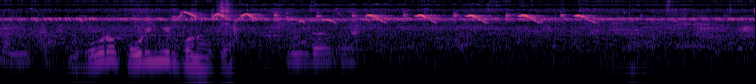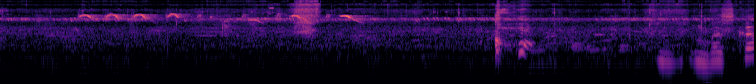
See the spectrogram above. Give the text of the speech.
பண்ணிட்டேன் பூரா பொடுங்கிருப்பானு இப்போ பஸ்கா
